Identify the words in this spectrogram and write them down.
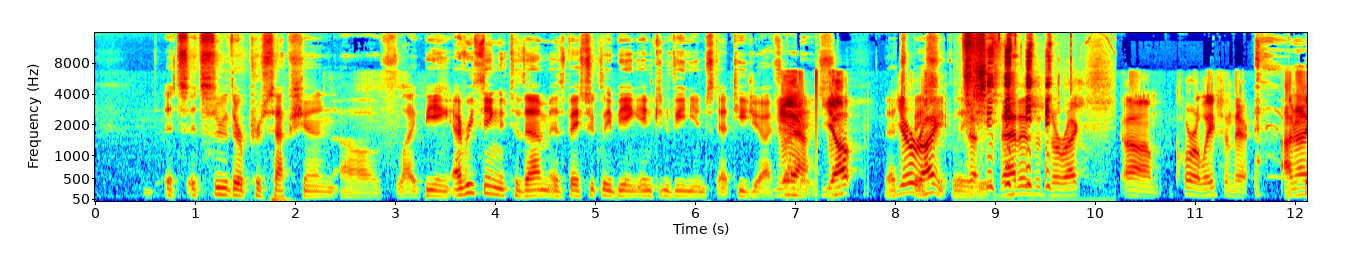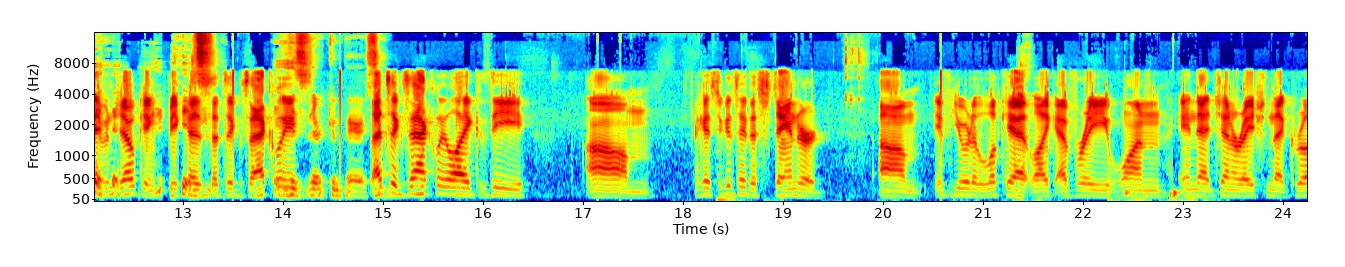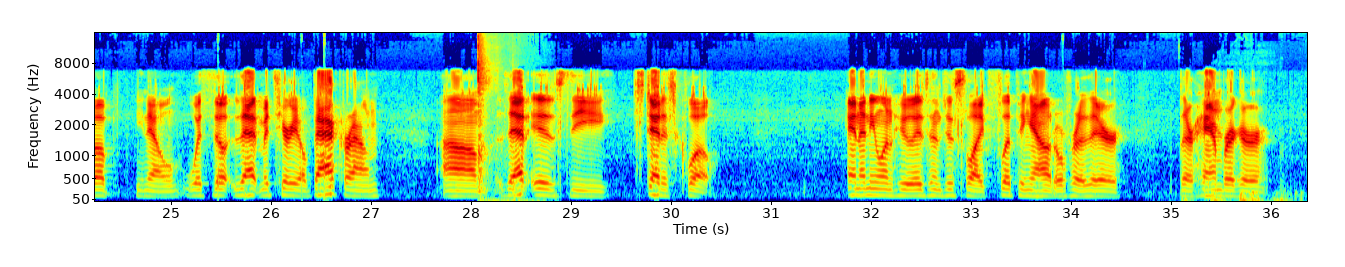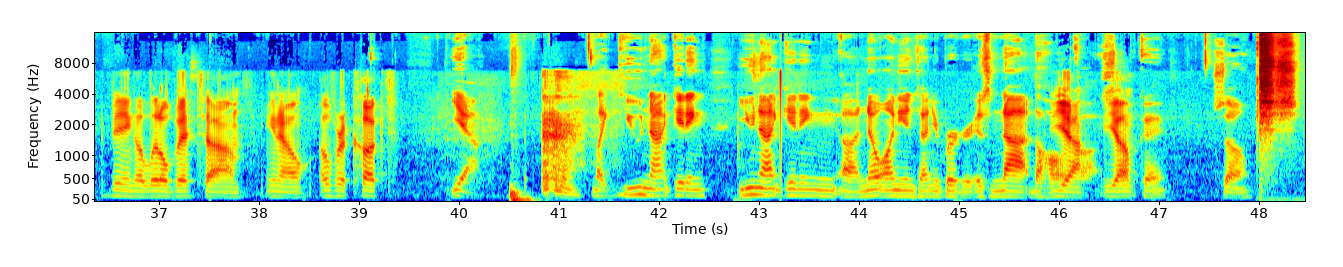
it's it's through their perception of like being everything to them is basically being inconvenienced at TGI Fridays. Yeah. Yep. That's You're right. That, that is a direct um, correlation there. I'm not even joking because that's exactly It's their comparison. That's exactly like the, um, I guess you could say the standard. Um, if you were to look at like everyone in that generation that grew up, you know, with the, that material background, um, that is the status quo. And anyone who isn't just like flipping out over their their hamburger being a little bit, um, you know, overcooked. Yeah. like you not getting you not getting uh, no onions on your burger is not the Holocaust. yeah. Yeah. Okay. So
